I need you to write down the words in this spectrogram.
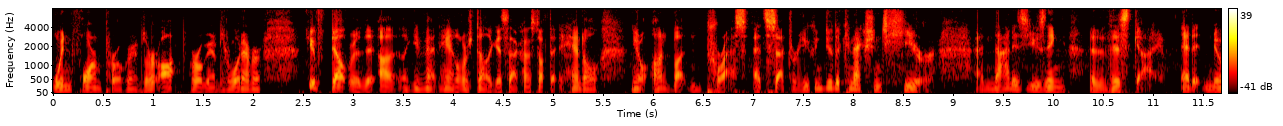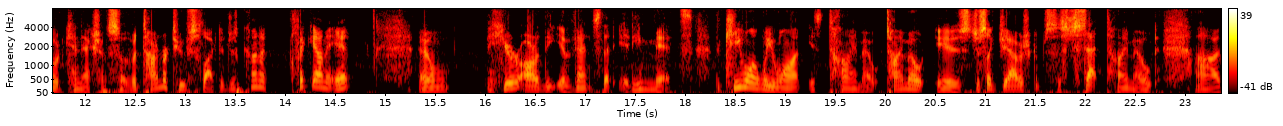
WinForm programs or auth programs or whatever, you've dealt with uh, like event handlers, delegates, that kind of stuff that handle you know on button press, etc. You can do the connections here, and that is using this guy, edit node connections. So the timer two selected, just kind of click on it, and here are the events that it emits. The key one we want is timeout. Timeout is just like JavaScript set timeout. Uh,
